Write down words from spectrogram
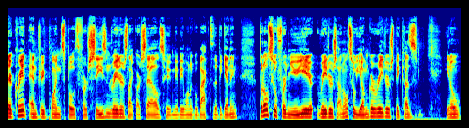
they're great entry points both for seasoned readers like ourselves who maybe want to go back to the beginning, but also for new year readers and also younger readers because, you know,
